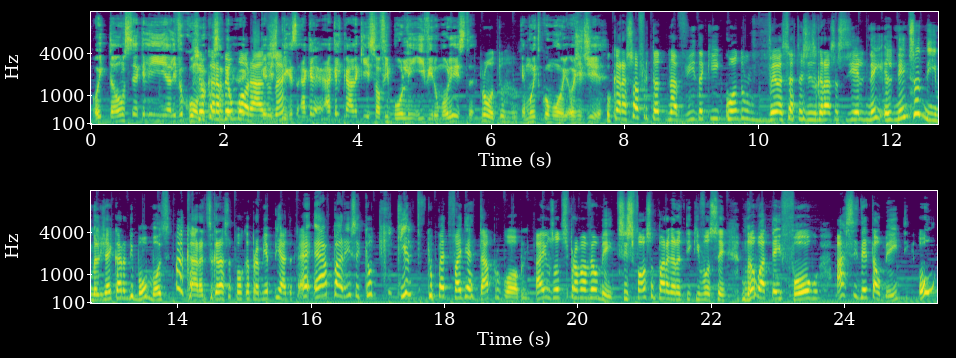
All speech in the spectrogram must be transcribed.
ou então ser aquele alívio cômico. Seu cara bem humorado, né? Explica, aquele, aquele cara que sofre bullying e vira humorista. Pronto. é muito comum hoje em dia. O cara sofre tanto na vida que quando vê certas desgraças assim, ele nem, ele nem desanima, ele já é cara de bom moço. Ah, cara, desgraça pouca pra mim é piada. É, é a aparência que, eu, que, que, ele, que o Pathfinder dá pro Goblin. Aí os outros provavelmente se esforçam para garantir que você não bater fogo, acidentalmente ou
